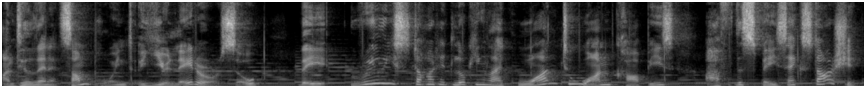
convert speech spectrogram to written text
Until then at some point, a year later or so, they really started looking like one-to-one -one copies of the SpaceX Starship.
